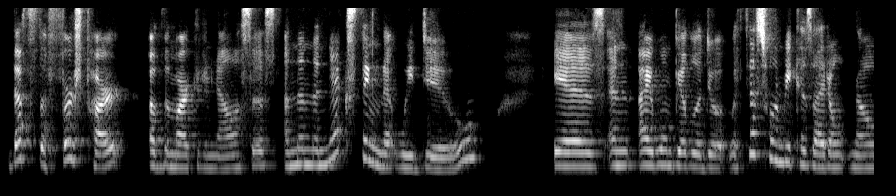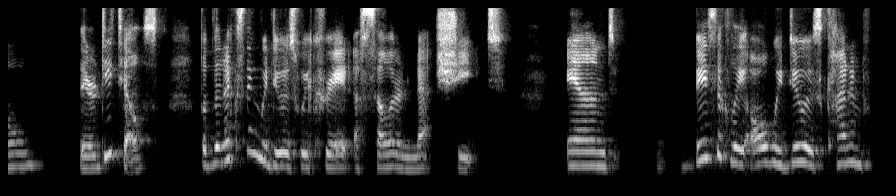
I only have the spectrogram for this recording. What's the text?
that's the first part of the market analysis. And then the next thing that we do is, and I won't be able to do it with this one because I don't know their details. But the next thing we do is we create a seller net sheet. And basically, all we do is kind of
